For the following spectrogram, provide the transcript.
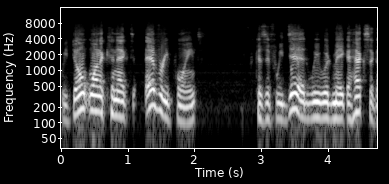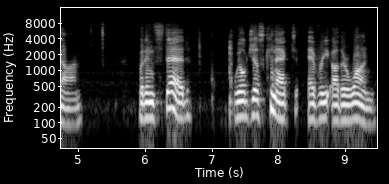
We don't want to connect every point because if we did we would make a hexagon but instead we'll just connect every other one.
